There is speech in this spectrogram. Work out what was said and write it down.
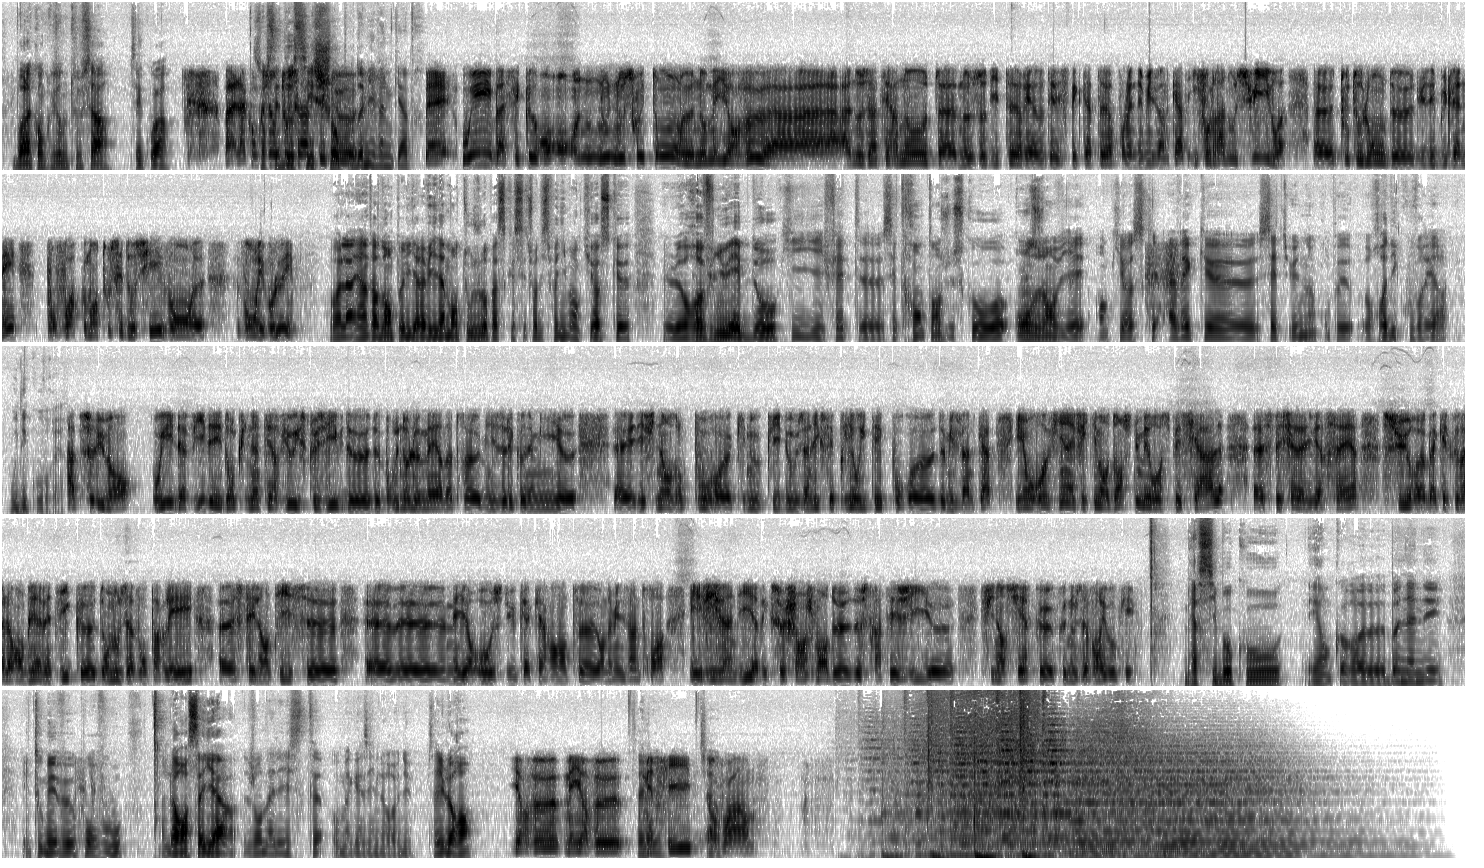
Bon, la conclusion de tout ça, c'est quoi? Bah, la Sur ces dossiers chauds pour 2024 ben, Oui, bah, c'est que nous, souhaitons euh, nos meilleurs voeux à, nos internautes, à nos auditeurs et à nos téléspectateurs pour l'année 2024. Il faudra nous suivre euh, tout au long du début de l'année pour voir comment tous ces dossiers vont, euh, vont évoluer. Voilà, et en attendant, on peut lire évidemment toujours, parce que c'est toujours disponible en kiosque, le revenu hebdo qui fête ses 30 ans jusqu'au 11 janvier en kiosque, avec cette une qu'on peut redécouvrir ou découvrir. Absolument. Oui, David, et donc une interview exclusive de, Bruno Le Maire, notre ministre de l'économie euh, et des finances, donc pour euh, qui nous qui nous indique ses priorités pour 2024. Euh, et on revient effectivement dans ce numéro spécial, spécial anniversaire, sur bah, quelques valeurs emblématiques dont nous avons parlé. Stellantis, meilleure hausse du CAC 40 en 2023, et Vivendi avec ce changement de, stratégie financière que, que nous avons évoqué. Merci beaucoup et encore bonne année et tous mes voeux pour vous. Laurent Saillard, journaliste au magazine Le Revenu. Salut Laurent. Meilleurs voeux, meilleurs voeux. Merci. Au revoir.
